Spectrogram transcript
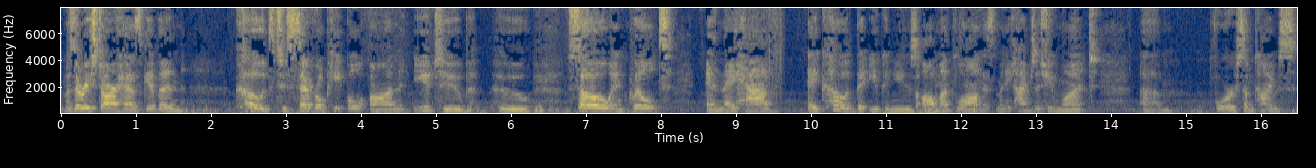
Missouri Star has given codes to several people on YouTube who sew and quilt and they have a code that you can use all month long as many times as you want um, for sometimes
